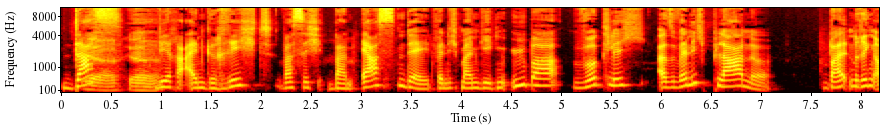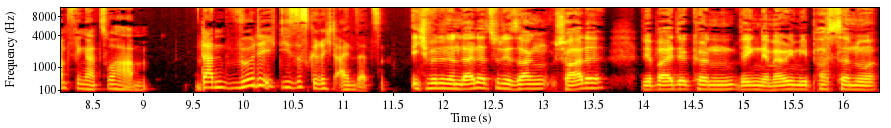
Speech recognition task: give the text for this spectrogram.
Das ja, ja. wäre ein Gericht, was ich beim ersten Date, wenn ich mein Gegenüber wirklich, also wenn ich plane, bald einen Ring am Finger zu haben, dann würde ich dieses Gericht einsetzen. Ich würde dann leider zu dir sagen, schade, wir beide können wegen der Marry Me Pasta nur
